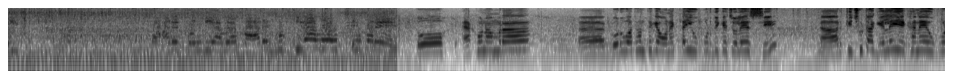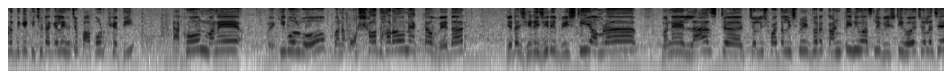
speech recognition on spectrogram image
এই পাহাড়ের কোল দিয়ে আমরা পাহাড়ের বুক চিরা আমরা উঠছি উপরে তো এখন আমরা গরুয়াথান থেকে অনেকটাই উপর দিকে চলে এসেছি। আর কিছুটা গেলেই এখানে উপরের দিকে কিছুটা গেলেই হচ্ছে পাপড় খেতি। এখন মানে কি বলব মানে অসাধারণ একটা ওয়েদার যেটা ঝিরিঝিরি বৃষ্টি, আমরা মানে লাস্ট চল্লিশ পঁয়তাল্লিশ মিনিট ধরে কন্টিনিউয়াসলি বৃষ্টি হয়ে চলেছে।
